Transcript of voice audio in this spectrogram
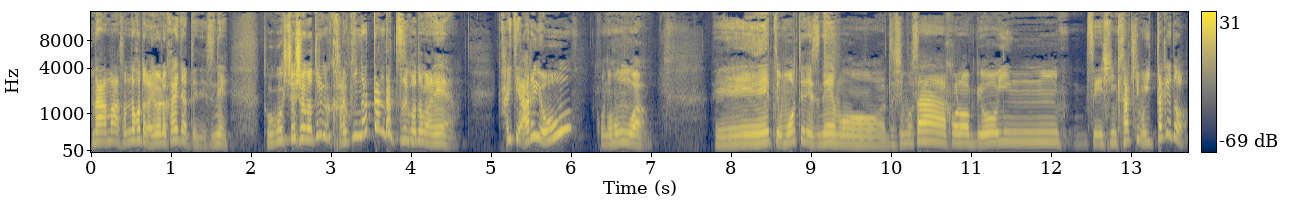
まあまあ、そんなことがいろいろ書いてあってですね、統合失調症がとにかく軽くなったんだっつうことがね、書いてあるよこの本は。ええー、って思ってですね、もう、私もさ、この病院、精神科、さっきも言ったけど、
